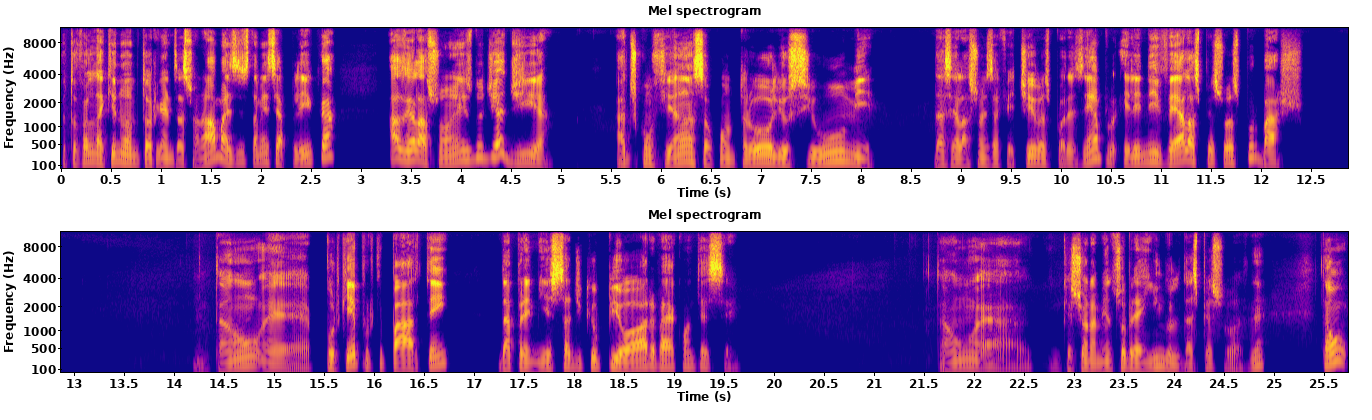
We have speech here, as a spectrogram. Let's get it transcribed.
Eu estou falando aqui no âmbito organizacional, mas isso também se aplica às relações do dia a dia. A desconfiança, o controle, o ciúme das relações afetivas, por exemplo, ele nivela as pessoas por baixo. Então, é, por quê? Porque partem da premissa de que o pior vai acontecer. Então, é um questionamento sobre a índole das pessoas. Né? Então,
